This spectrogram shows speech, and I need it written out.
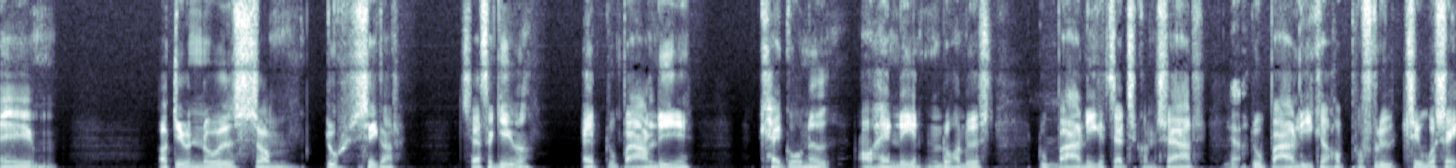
Øh, og det er jo noget, som du sikkert tager for givet, at du bare lige kan gå ned og handle ind, når du har lyst. Du mm. bare lige kan tage til koncert. Ja. Du bare lige kan hoppe på fly til USA,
